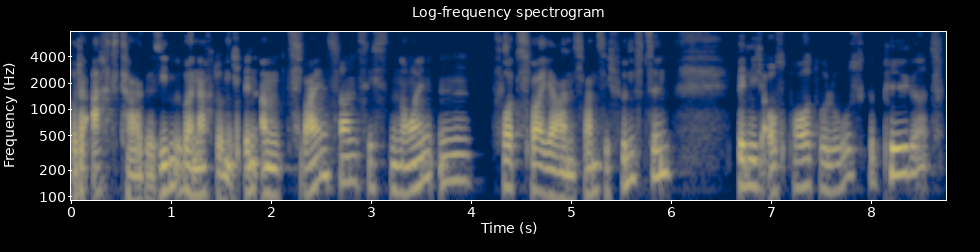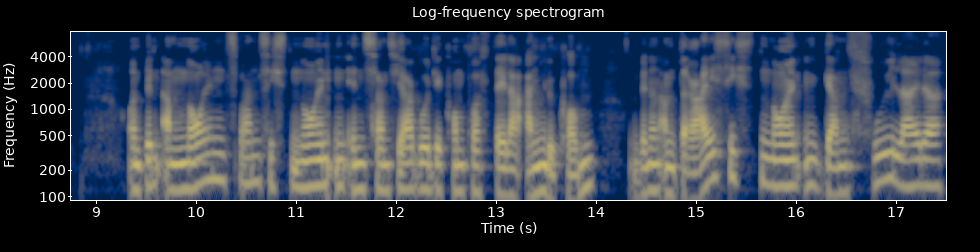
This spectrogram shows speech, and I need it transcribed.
oder acht Tage, sieben Übernachtungen. Ich bin am 22.09. vor zwei Jahren, 2015, bin ich aus Porto losgepilgert und bin am 29.09. in Santiago de Compostela angekommen und bin dann am 30.09. ganz früh leider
